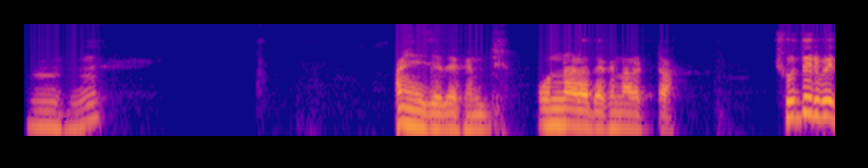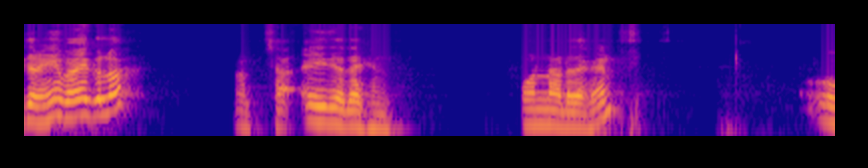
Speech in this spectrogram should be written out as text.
হুম হুম এই যে দেখেন অন্যরা দেখেন আরেকটা। সুতির ভিতরে হ্যাঁ ভাই এগুলো। আচ্ছা এই যে দেখেন অন্যরা দেখেন। ও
